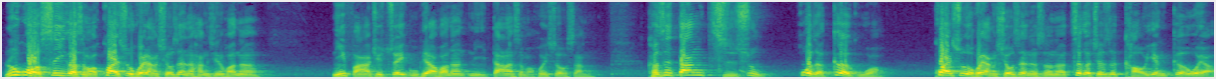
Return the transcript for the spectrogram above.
如果是一个什么快速回档修正的行情的话呢，你反而去追股票的话呢，你当然什么会受伤。可是当指数或者个股哦快速的回档修正的时候呢，这个就是考验各位啊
